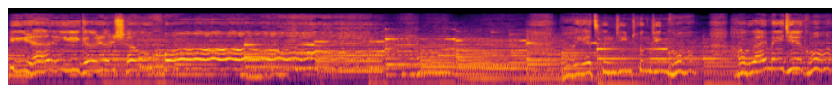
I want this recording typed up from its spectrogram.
依然一个人生活。我也曾经憧憬过，后来没结果，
